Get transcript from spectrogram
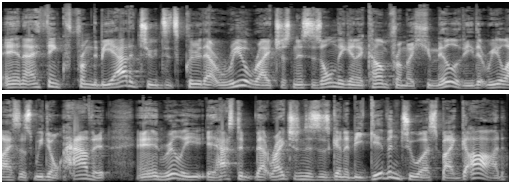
And I think from the Beatitudes, it's clear that real righteousness is only going to come from a humility that realizes we don't have it. And really, it has to, that righteousness is going to be given to us by God.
